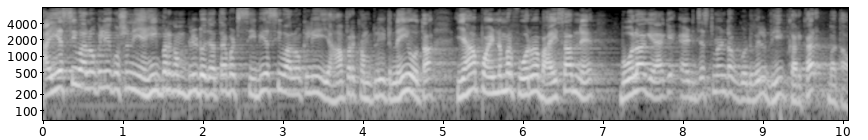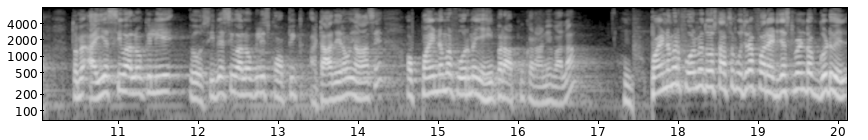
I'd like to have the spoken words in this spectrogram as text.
आईएससी वालों के लिए क्वेश्चन यहीं पर कंप्लीट हो जाता है बट सीबीएसई वालों के लिए यहाँ पर कंप्लीट नहीं होता। यहाँ पॉइंट नंबर फोर में भाई साहब ने बोला गया है कि एडजस्टमेंट ऑफ़ गुडविल भी कर कर बताओ। तो मैं आईएससी वालों के लिए सीबीएसई वालों के लिए इस कॉपी हटा दे रहा हूँ यहाँ से, और पॉइंट नंबर फोर में यहीं पर आपको कराने वाला पॉइंट नंबर फोर में दोस्त आपसे पूछ रहा है फॉर एडजस्टमेंट ऑफ़ गुडविल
